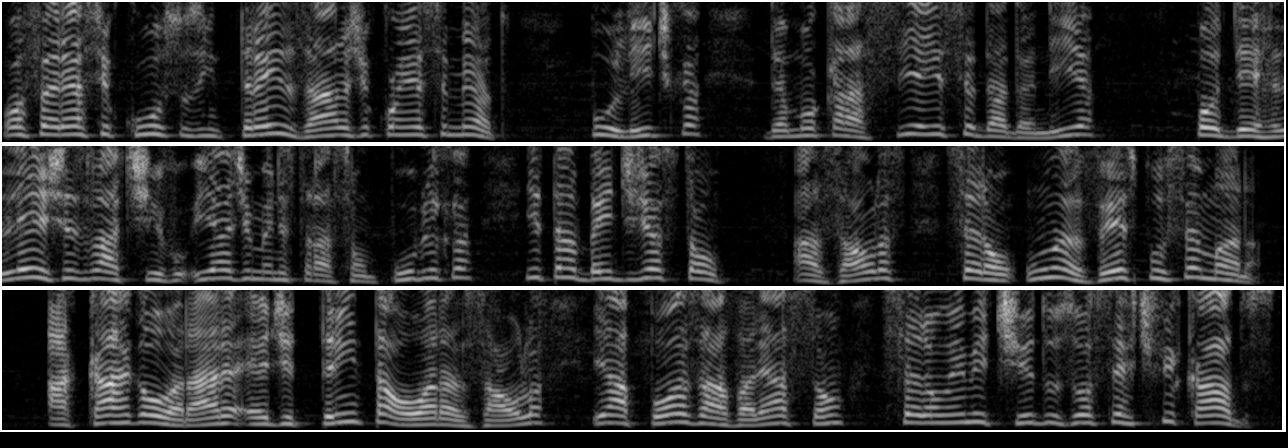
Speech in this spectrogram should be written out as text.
oferece cursos em três áreas de conhecimento: política, democracia e cidadania, poder legislativo e administração pública e também de gestão. As aulas serão uma vez por semana. A carga horária é de 30 horas aula e após a avaliação serão emitidos os certificados.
